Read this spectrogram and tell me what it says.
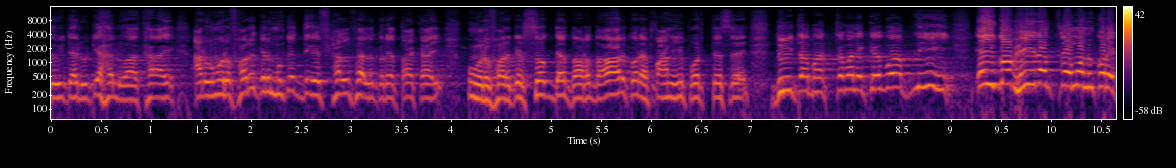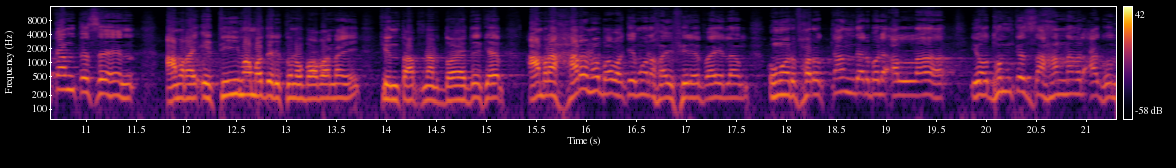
দুইটা রুটি হালুয়া খায় আর উমর ফারুকের মুখের দিকে ফেল ফেল করে তাকায়। উমর ফারুকের চোখ দিয়ে দর দর করে পানি পড়তেছে। দুইটা বাচ্চা বলে কেউ আপনি? এই গভীর রাত্রে করে কানতেছেন আমরা এতিম, আমাদের কোনো বাবা নাই, কিন্তু আপনার দয়া দেখে আমরা হারানো বাবাকে মনে হয় ফিরে পাইলাম। উমর ফারুক কান্দার বলে, আল্লাহ, এ অধমকে জাহান নামের আগুন,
